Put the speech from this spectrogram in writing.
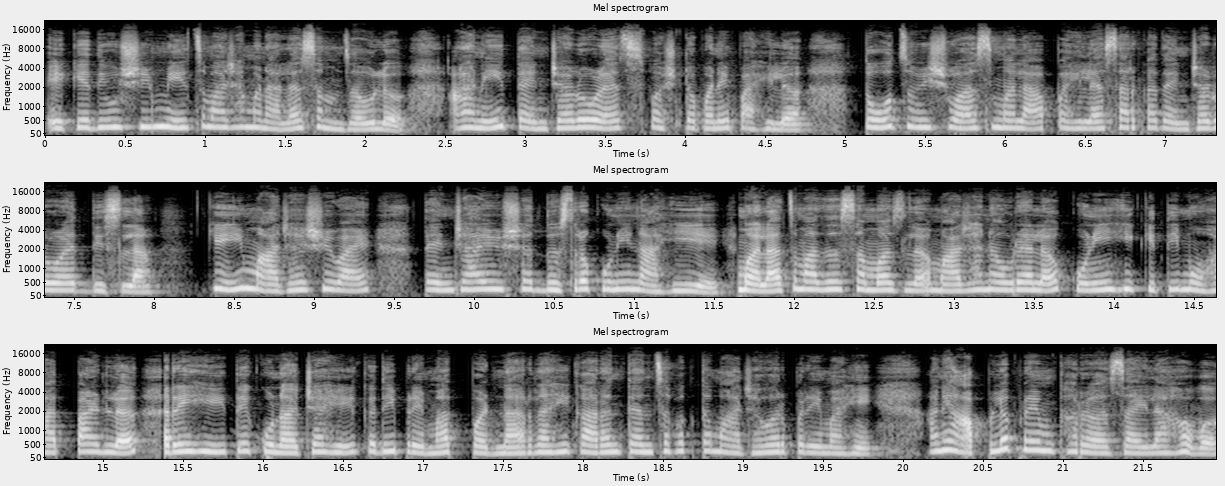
एके दिवशी मीच माझ्या मनाला समजवलं आणि त्यांच्या डोळ्यात स्पष्टपणे पाहिलं. तोच विश्वास मला पहिल्यासारखा त्यांच्या डोळ्यात दिसला की माझ्याशिवाय त्यांच्या आयुष्यात दुसरं कुणी नाहीये. मलाच माझं समजलं माझ्या नवऱ्याला कुणीही किती मोहात पाडलं तरीही ते कुणाच्याही कधी प्रेमात पडणार नाही कारण त्यांचं फक्त माझ्यावर प्रेम आहे आणि आपलं प्रेम खरं असायला हवं.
